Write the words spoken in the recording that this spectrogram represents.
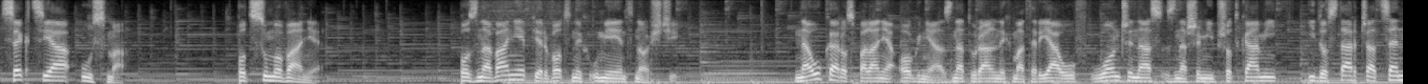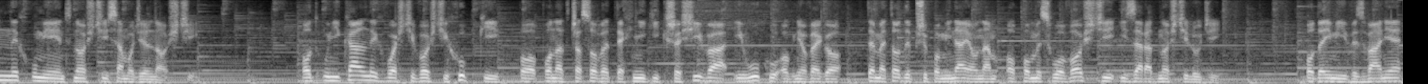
Sekcja ósma. Podsumowanie. Poznawanie pierwotnych umiejętności. Nauka rozpalania ognia z naturalnych materiałów łączy nas z naszymi przodkami i dostarcza cennych umiejętności samodzielności. Od unikalnych właściwości chubki po ponadczasowe techniki krzesiwa i łuku ogniowego, te metody przypominają nam o pomysłowości i zaradności ludzi. Podejmij wyzwanie,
